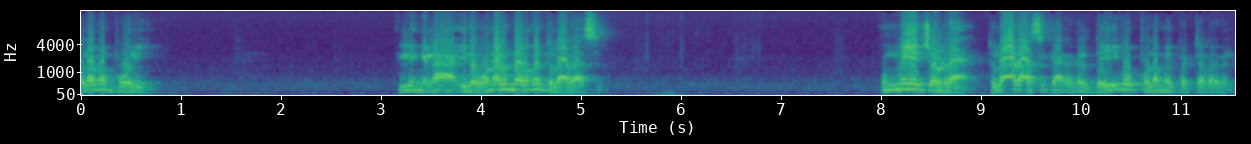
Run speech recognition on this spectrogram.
உலகம் போலி. இல்லைங்களா? இதை உணர்ந்தவங்க துளாராசி. உண்மையை சொல்கிறேன் துளாராசிக்காரர்கள் தெய்வ புலமை பெற்றவர்கள்.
